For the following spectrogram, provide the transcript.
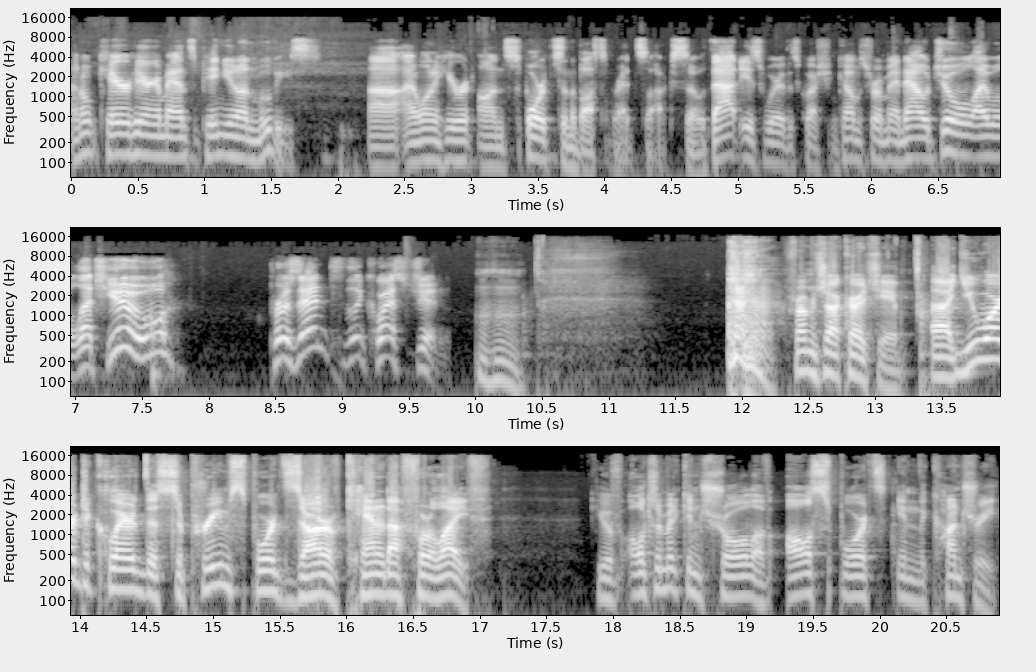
I don't care hearing a man's opinion on movies. Uh, I want to hear it on sports and the Boston Red Sox. So that is where this question comes from. And now, Joel, I will let you present the question. From Jacques Cartier. Uh, you are declared the Supreme Sports Czar of Canada for life. You have ultimate control of all sports in the country.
